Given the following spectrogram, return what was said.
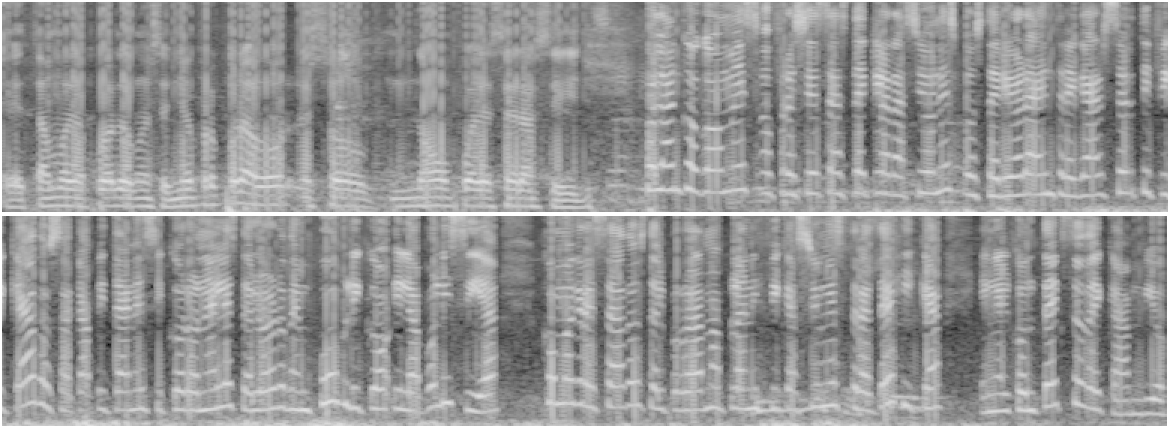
estamos de acuerdo con el señor procurador, eso no puede ser así. Polanco Gómez ofreció estas declaraciones posterior a entregar certificados a capitanes y coroneles del orden público y la policía como egresados del programa Planificación Estratégica en el contexto de cambio,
